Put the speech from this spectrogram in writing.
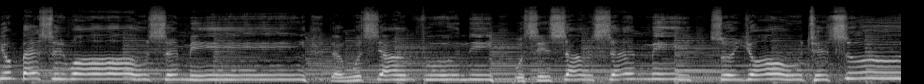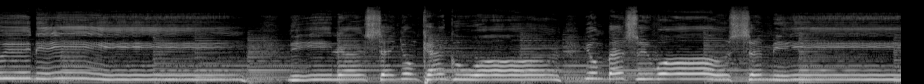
用伴随我生命。当我降服你，我献上生命，所有全属于你。你良善用看顾我，用伴随我生命。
